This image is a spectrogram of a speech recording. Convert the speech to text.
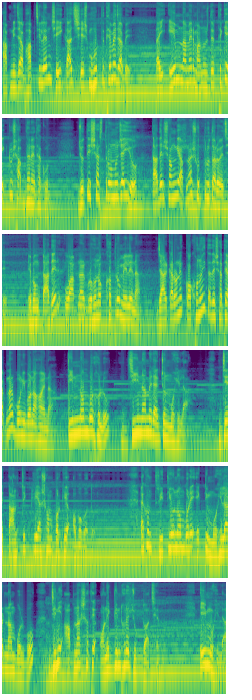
আপনি যা ভাবছিলেন, সেই কাজ শেষ মুহূর্তে থেমে যাবে। তাই এম নামের মানুষদের থেকে একটু সাবধানে থাকুন। জ্যোতিষশাস্ত্র অনুযায়ীও তাদের সঙ্গে আপনার শত্রুতা রয়েছে এবং তাদের ও আপনার গ্রহ নক্ষত্র মেলে না, যার কারণে কখনোই তাদের সাথে আপনার বনিবনা হয় না। তিন নম্বর হল জি নামের একজন মহিলা, যে তান্ত্রিক ক্রিয়া সম্পর্কে অবগত। এখন তৃতীয় নম্বরে একটি মহিলার নাম বলব, যিনি আপনার সাথে অনেক দিন ধরে যুক্ত আছেন। এই মহিলা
